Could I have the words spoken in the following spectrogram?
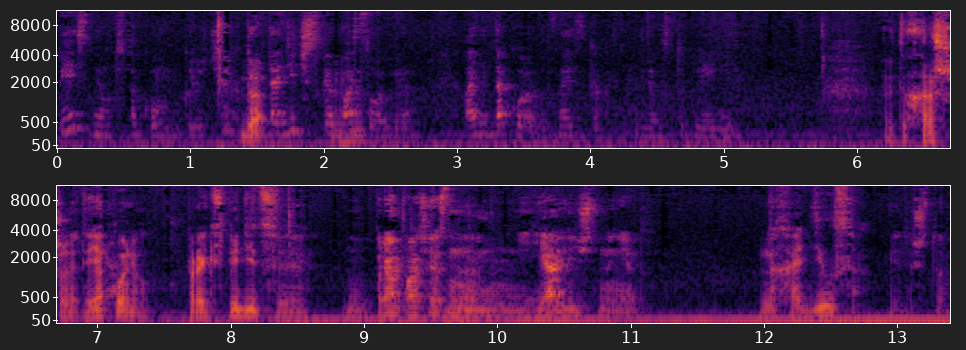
песня вот в таком ключе, Да. методическое Мгм. пособие, а не такое, вот знаете, как для выступлений. Это хорошо, это я Да. понял. Про экспедиции прям по-честному, я лично нет. находился или что?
